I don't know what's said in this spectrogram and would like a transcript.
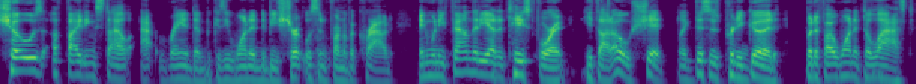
chose a fighting style at random because he wanted to be shirtless in front of a crowd. And when he found that he had a taste for it, he thought, oh shit, like this is pretty good. But if I want it to last,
